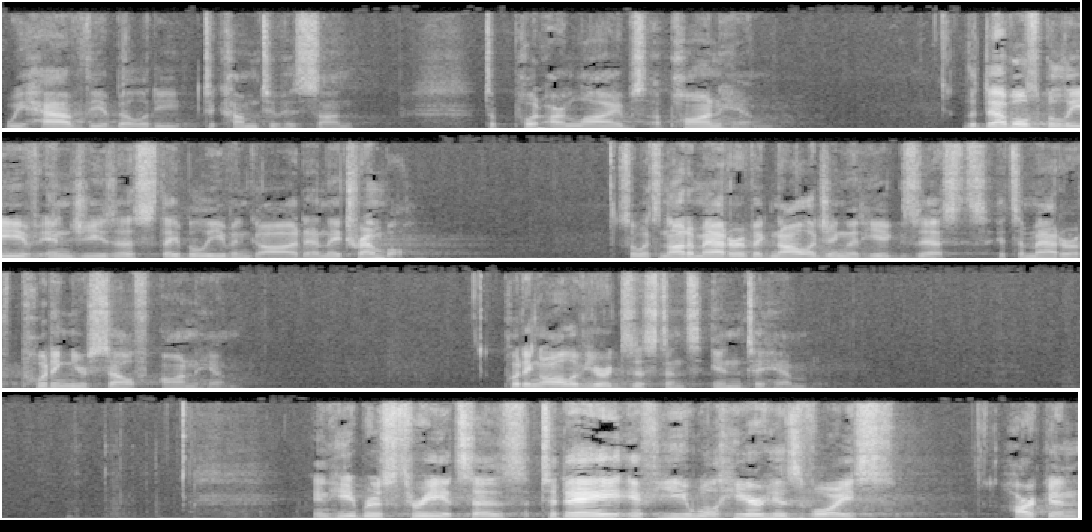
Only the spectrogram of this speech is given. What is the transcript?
We have the ability to come to his Son, to put our lives upon him. The devils believe in Jesus, they believe in God, and they tremble. So it's not a matter of acknowledging that he exists, it's a matter of putting yourself on him, putting all of your existence into him. In Hebrews 3, it says, Today, if ye will hear his voice, hearken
